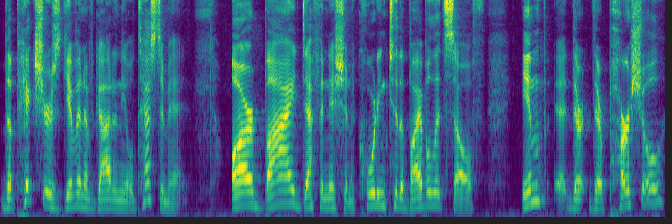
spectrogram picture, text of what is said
the pictures given of God in the Old Testament are by definition, according to the Bible itself, imp- they're, they're partial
